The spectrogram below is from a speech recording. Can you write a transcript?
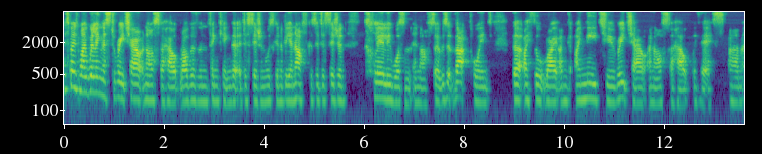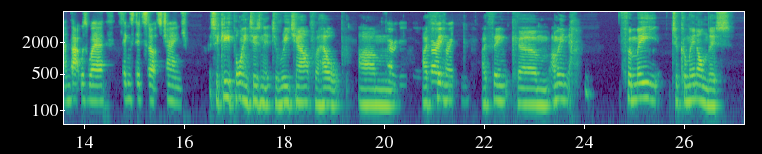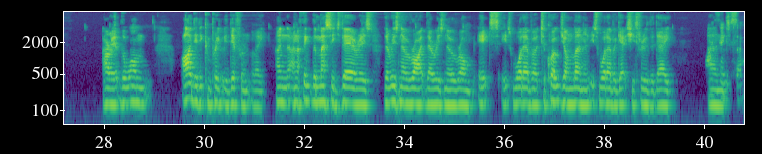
I suppose my willingness to reach out and ask for help rather than thinking that a decision was going to be enough because a decision clearly wasn't enough. So it was at that point that I thought, right, I'm, I need to reach out and ask for help with this. Um, and that was where things did start to change. It's a key point, isn't it, to reach out for help? Um, very, I very, think, very. I think, um, I mean, for me to come in on this, Harriet, the one I did it completely differently, and and I think the message there is there is no right, there is no wrong. It's it's whatever. To quote John Lennon, it's whatever gets you through the day. And, I think so.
